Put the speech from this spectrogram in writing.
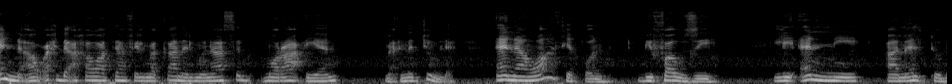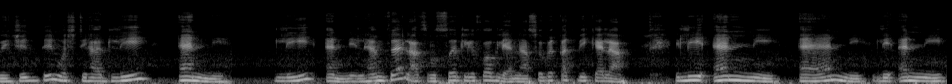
إن أو إحدى أخواتها في المكان المناسب مراعيا معنى الجملة. أنا واثق بفوزي لأني عملت بجد واجتهاد لي أني لي أني. الهمزة لازم تصير لي فوق لأنها سبقت بكلام. لأني أني لأني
